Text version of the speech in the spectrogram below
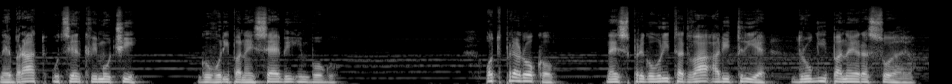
ne brat v cerkvi moči, govori pa naj sebi in Bogu. Od prerokov naj spregovorita dva ali trije, drugi pa naj razsojajo.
